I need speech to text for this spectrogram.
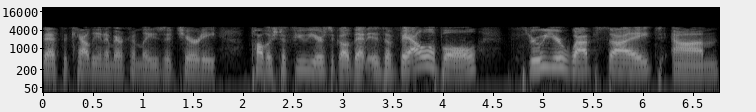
that the Chaldean American Ladies of Charity published a few years ago that is available through your website. Um,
